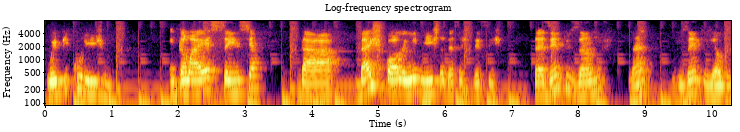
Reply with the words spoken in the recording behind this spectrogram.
o epicurismo. Então, a essência da, da escola helenista dessas, desses 300 anos, né, 200 e, alguns,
